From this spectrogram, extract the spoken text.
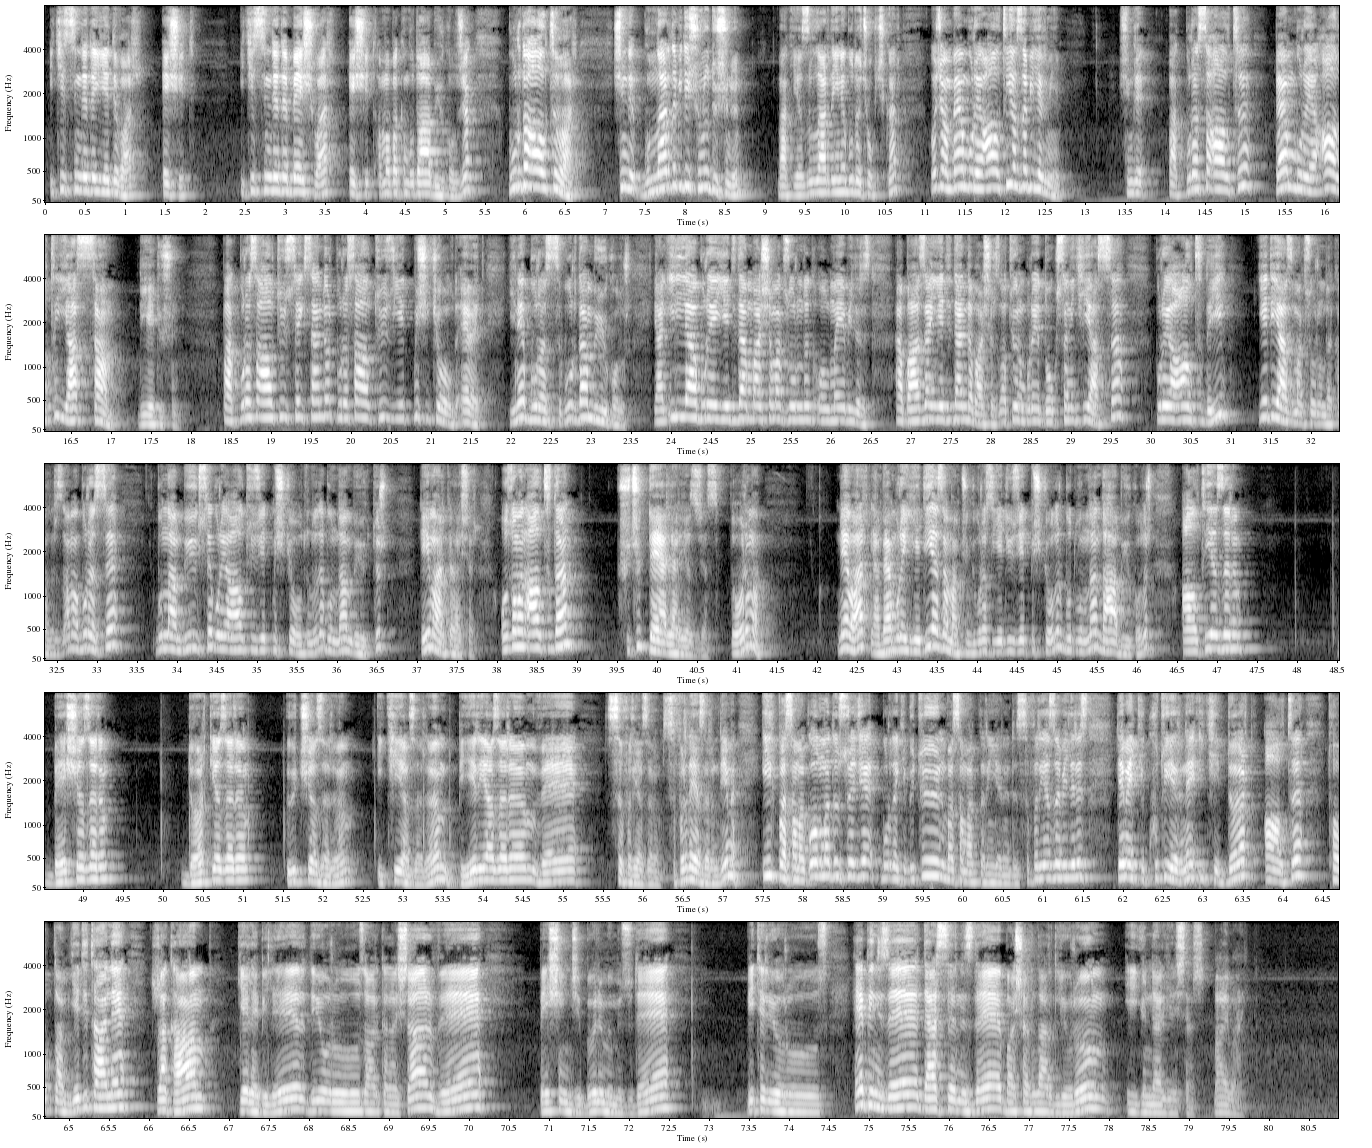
İkisinde de 7 var. Eşit. İkisinde de 5 var. Eşit. Ama bakın bu daha büyük olacak. Burada 6 var. Şimdi bunlarda bir de şunu düşünün. Bak yazılılarda yine bu da çok çıkar. Hocam ben buraya 6 yazabilir miyim? Şimdi bak burası 6. Ben buraya 6 yazsam diye düşün. Bak burası 684 burası 672 oldu. Evet yine burası buradan büyük olur. Yani illa buraya 7'den başlamak zorunda olmayabiliriz. Ha, bazen 7'den de başlarız. Atıyorum buraya 92 yazsa buraya 6 değil 7 yazmak zorunda kalırız. Ama burası bundan büyükse buraya 672 olduğunda da bundan büyüktür. Değil mi arkadaşlar? O zaman 6'dan küçük değerler yazacağız. Doğru mu? Ne var? Yani ben buraya 7 yazamam. Çünkü burası 772 olur. Bu bundan daha büyük olur. 6 yazarım. 5 yazarım. 4 yazarım. 3 yazarım. 2 yazarım. 1 yazarım ve 0 yazarım. 0 da yazarım değil mi? İlk basamak olmadığı sürece buradaki bütün basamakların yerine de 0 yazabiliriz. Demek ki kutu yerine 2, 4, 6 toplam 7 tane rakam gelebilir diyoruz arkadaşlar ve 5. bölümümüzü de bitiriyoruz. Hepinize derslerinizde başarılar diliyorum. İyi günler gençler. Bay bay.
